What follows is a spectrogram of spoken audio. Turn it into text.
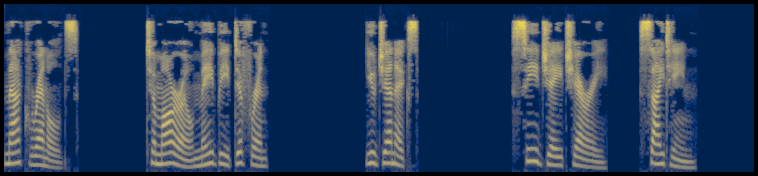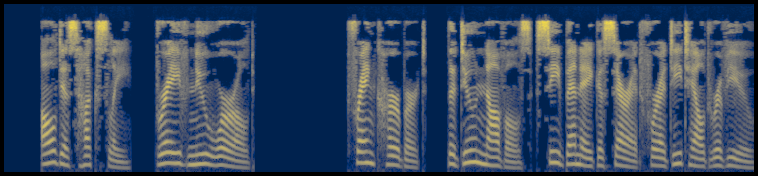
Mack Reynolds. Tomorrow May Be Different Eugenics C. J. Cherryh. Cyteen Aldous Huxley. Brave New World Frank Herbert. The Dune novels see Bene Gesserit for a detailed review.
